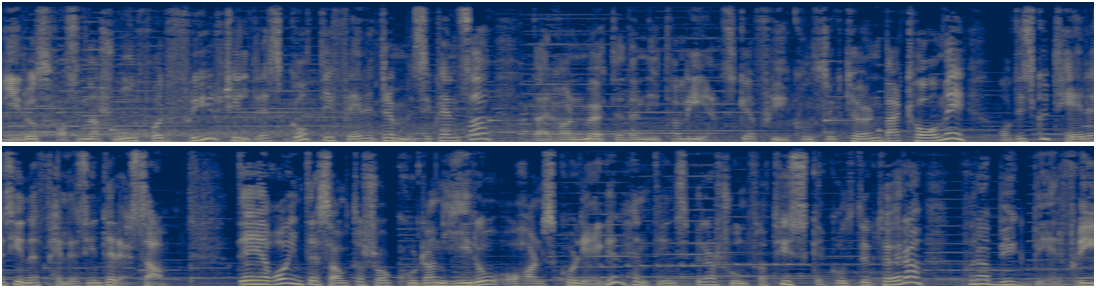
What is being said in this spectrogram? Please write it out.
Giros fascinasjon for fly skildres godt i flere drømmesekvenser, der han møter den italienske flykonstruktøren Bertoni og diskuterer sine felles interesser. Det er òg interessant å se hvordan Giro og hans kolleger henter inspirasjon fra tyske konstruktører for å bygge bedre fly.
